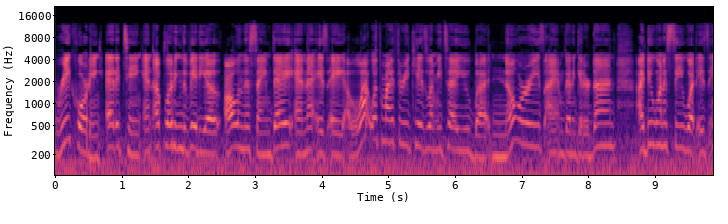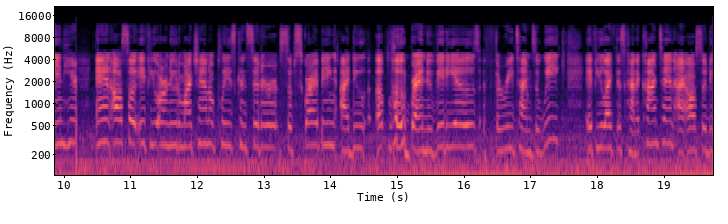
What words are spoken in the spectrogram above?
recording, editing, and uploading the video all in the same day. And that is a lot with my three kids, let me tell you. But no worries, I am going to get her done. I do want to see what is in here. Also, if you are new to my channel, please consider subscribing. I do upload brand new videos three times a week. If you like this kind of content, I also do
